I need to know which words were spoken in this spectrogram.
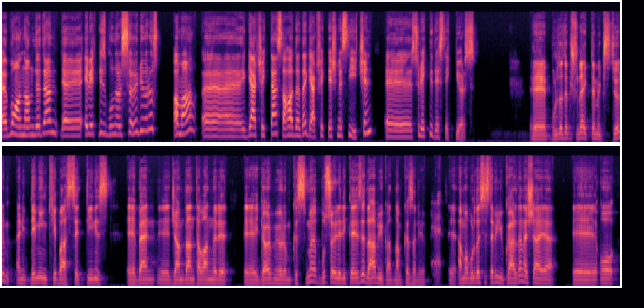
E, bu anlamda da e, evet biz bunları söylüyoruz ama e, gerçekten sahada da gerçekleşmesi için e, sürekli destekliyoruz. Ee, burada tabii şuna eklemek istiyorum. Hani deminki bahsettiğiniz e, ben e, camdan tavanları e, görmüyorum kısmı bu söylediklerinizde daha büyük anlam kazanıyor. Evet. E, ama burada siz tabii yukarıdan aşağıya e, o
